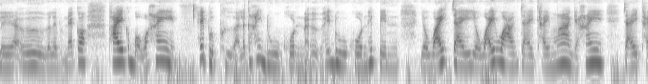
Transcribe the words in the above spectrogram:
เลยอะเอออะไรแบบนี้ก็ไพ่ก็บอกว่าให้ให้เผื่อๆแล้วก็ให้ดูคนนะเออให้ดูคนให้เป็น อย่าไว้ใจ อย่าไว้วางใจใครมาก อย่าให้ใจใคร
